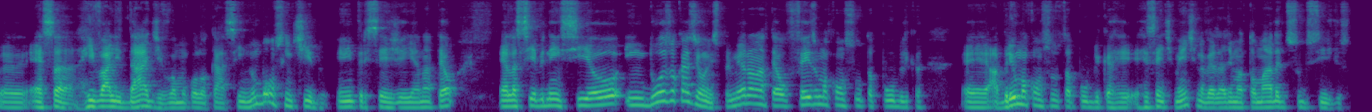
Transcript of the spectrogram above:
é, essa rivalidade, vamos colocar assim, no bom sentido, entre CG e Anatel, ela se evidenciou em duas ocasiões. Primeiro, a Anatel fez uma consulta pública, é, abriu uma consulta pública re recentemente, na verdade, uma tomada de subsídios,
